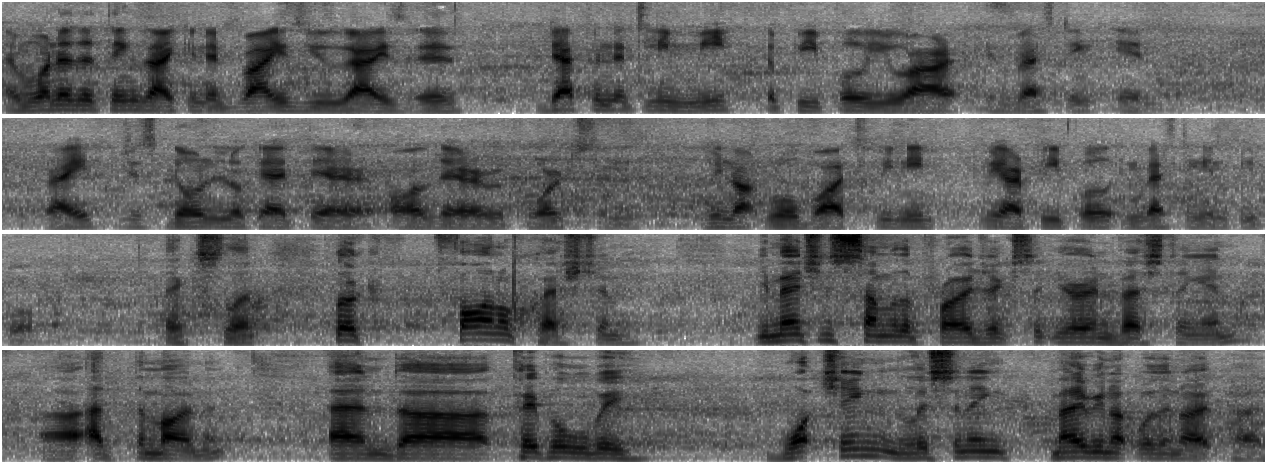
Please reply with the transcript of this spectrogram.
And one of the things I can advise you guys is definitely meet the people you are investing in, right? Just don't look at their all their reports and we're not robots. We need we are people investing in people. Excellent. Look, final question. You mentioned some of the projects that you're investing in uh, at the moment, and uh, people will be watching and listening, maybe not with a notepad.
